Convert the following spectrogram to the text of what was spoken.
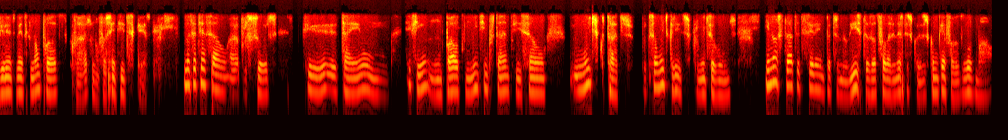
evidentemente que não pode, claro, não faz sentido sequer. Mas atenção, há professores que têm um, enfim, um palco muito importante e são muito escutados, porque são muito queridos por muitos alunos. E não se trata de serem paternalistas ou de falarem destas coisas como quem fala do lobo mau,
